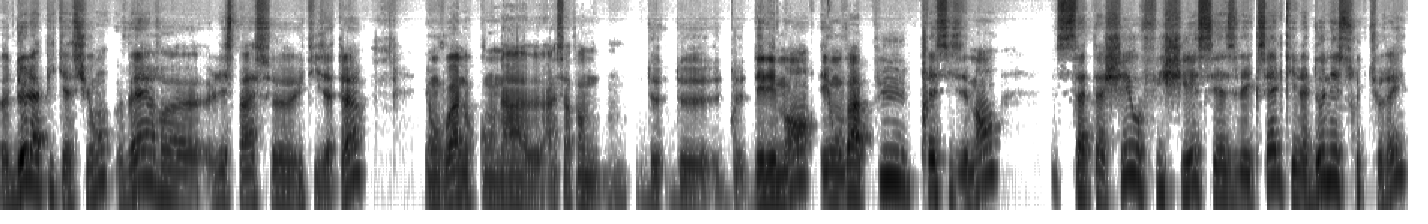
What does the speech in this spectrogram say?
de l'application vers l'espace utilisateur. Et on voit donc qu'on a euh, un certain nombre d'éléments et on va plus précisément s'attacher au fichier CSV Excel qui est la donnée structurée.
